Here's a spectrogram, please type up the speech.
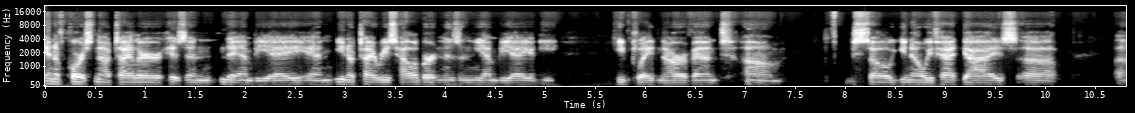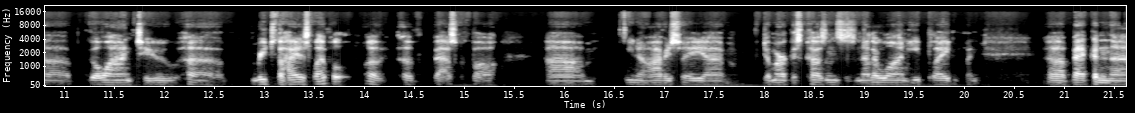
and of course, now Tyler is in the NBA, and you know Tyrese Halliburton is in the NBA, and he he played in our event. Um, so you know we've had guys uh, uh, go on to uh, reach the highest level of, of basketball. Um, you know, obviously uh, Demarcus Cousins is another one. He played when uh, back in the,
